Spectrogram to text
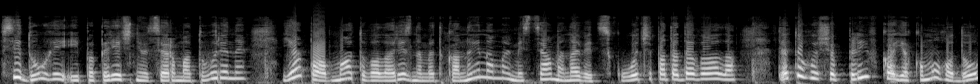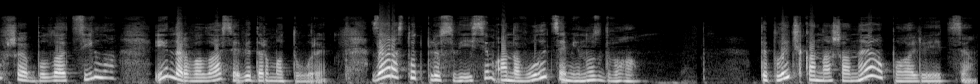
Всі дуги і поперечні оці арматурини я пообматувала різними тканинами, місцями навіть скотч пододавала, для того, щоб плівка якомога довше була ціла і не рвалася від арматури. Зараз тут плюс 8, а на вулиці мінус 2. Тепличка наша не опалюється.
